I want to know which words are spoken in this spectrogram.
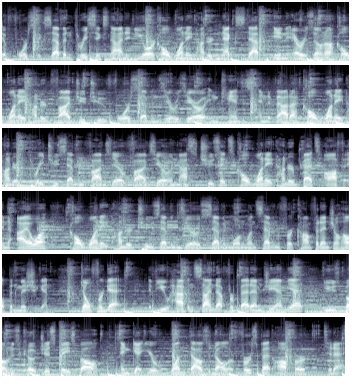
to 467 369 in New York. Call 1 800 NEXT STEP in Arizona. Call 1 800 522 4700 in Kansas and Nevada. Call 1 800 327 5050 in Massachusetts. Call 1 800 BETS OFF in Iowa. Call 1 800 270 7117 for confidential help in Michigan. Don't forget, if you haven't signed up for BetMGM yet, use bonus code JustBaseball and get your $1,000 first bet offer today.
